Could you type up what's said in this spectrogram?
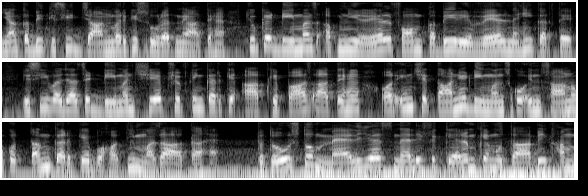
या कभी किसी जानवर की सूरत में आते हैं। क्योंकि डीमंस अपनी रियल फॉर्म कभी रिवेल नहीं करते। इसी वजह से डीमन शेप शिफ्टिंग करके आपके पास आते हैं, और इन शैतानी डीमंस को, इंसानों को तंग करके बहुत ही मज़ा आता है। तो दोस्तों, मेलियस मेलिफिकेरम के मुताबिक हम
